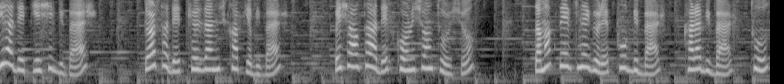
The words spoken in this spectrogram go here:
1 adet yeşil biber, 4 adet közlenmiş kapya biber, 5-6 adet kornişon turşu, Damak zevkine göre pul biber, karabiber, tuz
